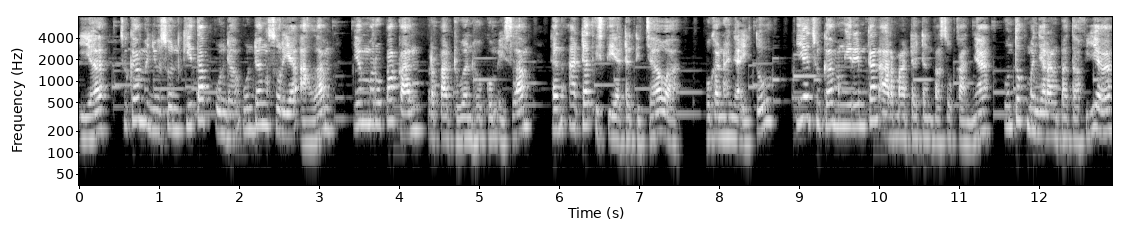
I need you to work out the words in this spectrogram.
Ia juga menyusun kitab Undang-Undang Surya Alam yang merupakan perpaduan hukum Islam dan adat istiadat di Jawa. Bukan hanya itu, ia juga mengirimkan armada dan pasukannya untuk menyerang Batavia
